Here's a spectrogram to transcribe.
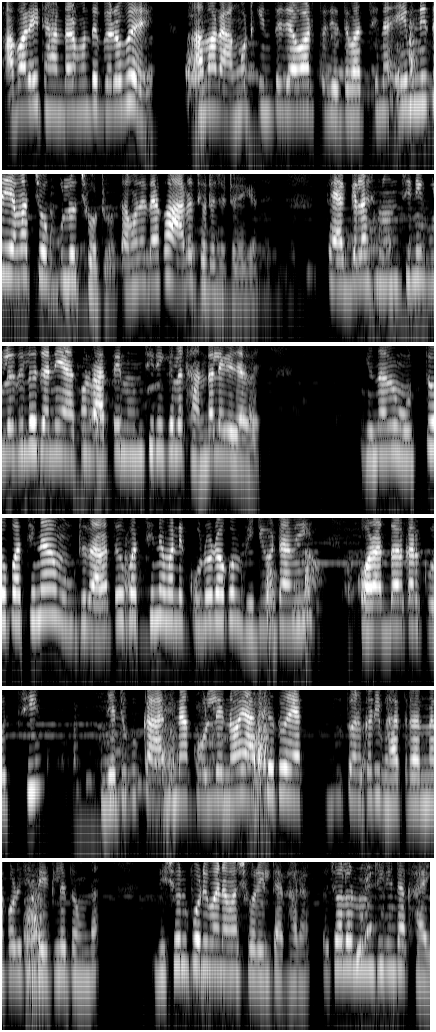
আবার এই ঠান্ডার মধ্যে বেরোবে? আমার আঙট কিনতে যাওয়ার তো যেতে পারছি না। এমনিতেই আমার চোখগুলো ছোট, তার মধ্যে দেখো আরও ছোট ছোট হয়ে গেছে। তো এক গ্লাস নুন চিনি গুলে দিল, জানি এখন রাতে নুন চিনি খেলে ঠান্ডা লেগে যাবে। কিন্তু আমি উঠতেও পারছি না, উঠে দাঁড়াতেও পারছি না। মানে কোনো রকম ভিডিওটা আমি করার দরকার করছি। যেটুকু কাজ না করলে নয়। আজকে তো এক দু তরকারি ভাত রান্না করেছি, দেখলে তোমরা। ভীষণ পরিমাণ আমার শরীরটা খারাপ। তো চলো নুন চিনিটা খাই।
